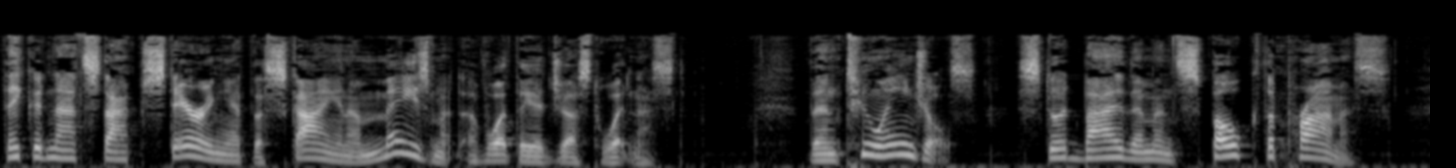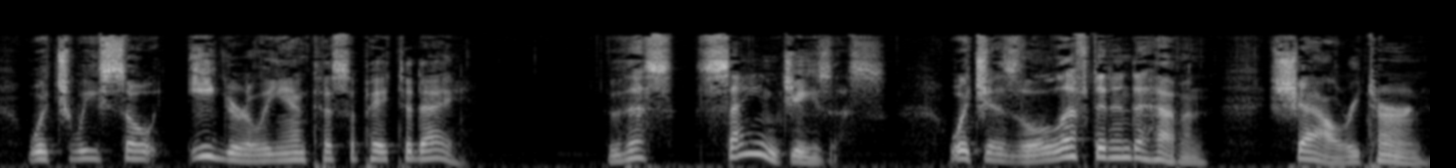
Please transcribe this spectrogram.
They could not stop staring at the sky in amazement of what they had just witnessed. Then two angels stood by them and spoke the promise which we so eagerly anticipate today. This same Jesus, which is lifted into heaven, shall return.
